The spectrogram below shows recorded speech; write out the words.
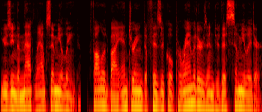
using the MATLAB Simulink, followed by entering the physical parameters into this simulator.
